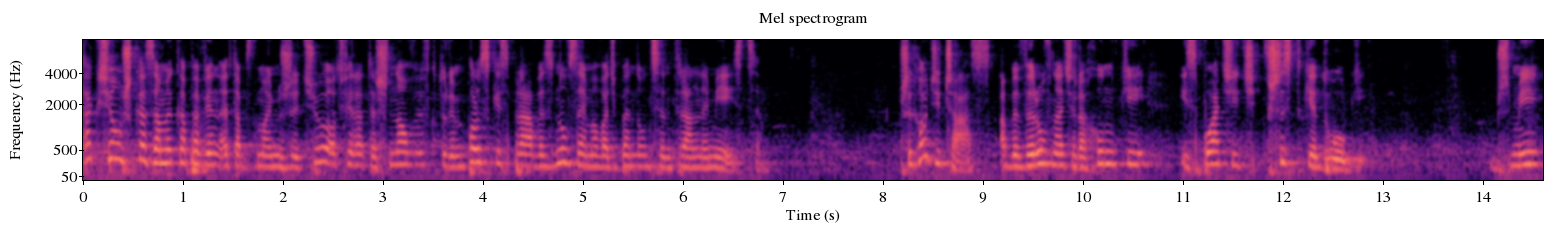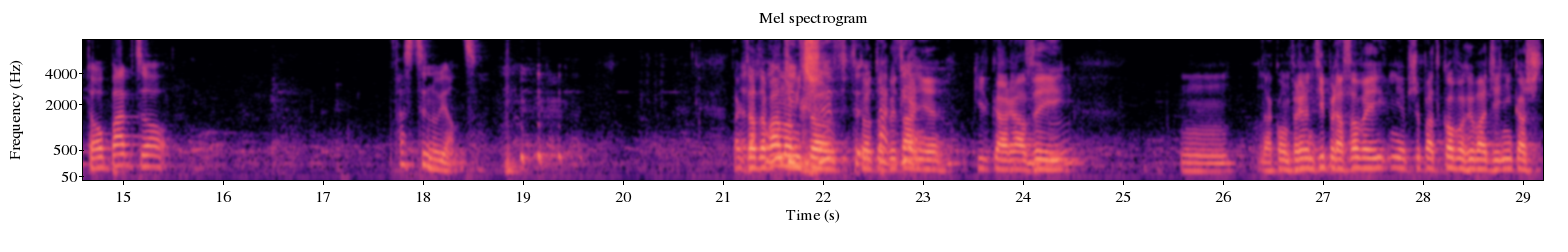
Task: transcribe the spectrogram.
Ta książka zamyka pewien etap w moim życiu, otwiera też nowy, w którym polskie sprawy znów zajmować będą centralne miejsce. Przychodzi czas, aby wyrównać rachunki i spłacić wszystkie długi. Brzmi to bardzo fascynująco. Tak zadawano mi to, krzywd, to, to tak, pytanie wiem. kilka razy i mm, na konferencji prasowej nieprzypadkowo chyba dziennikarz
